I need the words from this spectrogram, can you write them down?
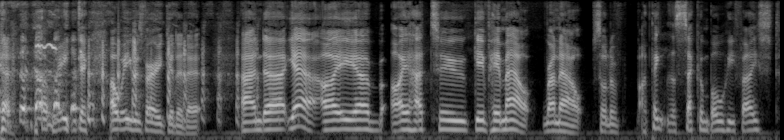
Yeah. oh, he did. oh, he was very good at it. And uh, yeah, I um, I had to give him out, run out, sort of. I think the second ball he faced,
